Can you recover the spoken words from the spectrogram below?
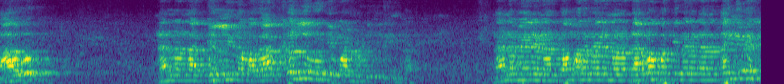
ನಾವು ನನ್ನನ್ನ ಕಲ್ಲಿನ ಮಗ ಕಲ್ಲು ರೂಢಿ ಮಾಡಿಬಿಟ್ಟಿದ್ದೀನಿ ಅಂತ. ನನ್ನ ಮೇಲೆ, ನನ್ನ ತಮ್ಮನ ಮೇಲೆ, ನನ್ನ ಧರ್ಮಪತಿ ಮೇಲೆ, ನನ್ನ ತಂಗಿ ಮೇಲೆ.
